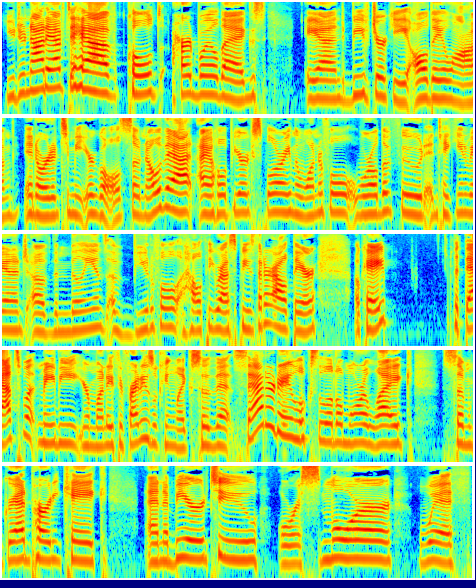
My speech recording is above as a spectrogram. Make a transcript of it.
You do not have to have cold, hard boiled eggs and beef jerky all day long in order to meet your goals. So know that. I hope you're exploring the wonderful world of food and taking advantage of the millions of beautiful, healthy recipes that are out there. Okay. But that's what maybe your Monday through Friday is looking like. So that Saturday looks a little more like some grad party cake and a beer or two or a s'more with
